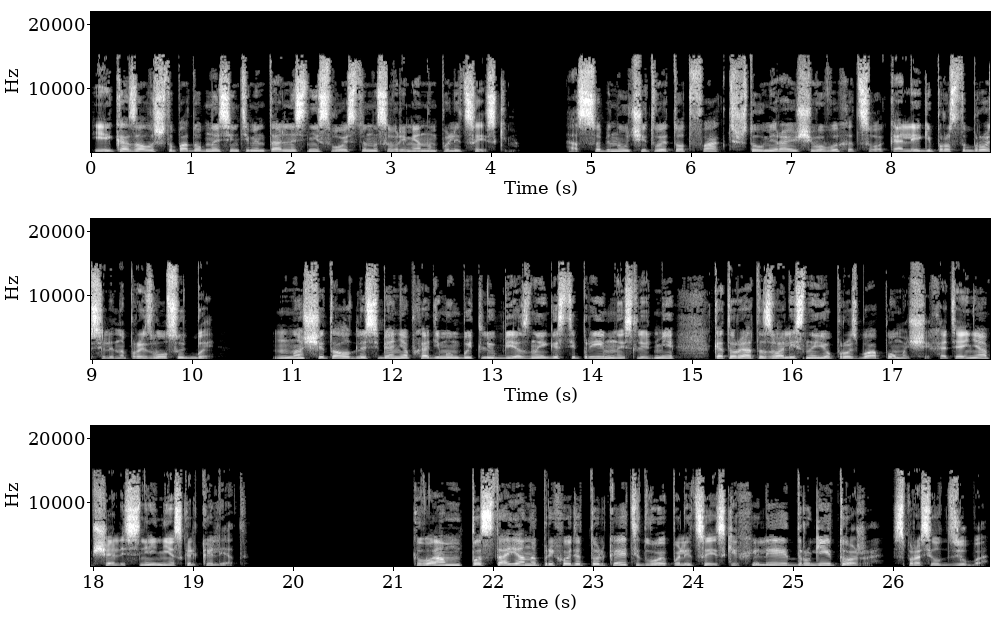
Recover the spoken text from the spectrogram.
Ей казалось, что подобная сентиментальность не свойственна современным полицейским. Особенно учитывая тот факт, что умирающего Выходцева коллеги просто бросили на произвол судьбы. Но считала для себя необходимым быть любезной и гостеприимной с людьми, которые отозвались на ее просьбу о помощи, хотя и не общались с ней несколько лет. «К вам постоянно приходят только эти двое полицейских или другие тоже?» — спросил Дзюба.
